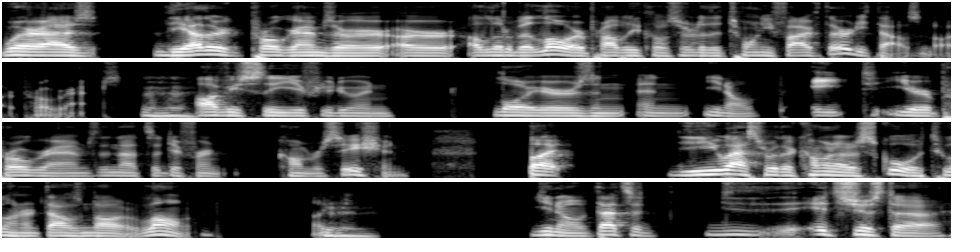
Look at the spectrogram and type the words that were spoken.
whereas the other programs are are a little bit lower, probably closer to the twenty five thirty thousand dollar programs. Mhm. Obviously, if you're doing lawyers and and you know eight year programs, then that's a different conversation. But the U.S. where they're coming out of school with two hundred thousand dollar loan, like Mhm. You know that's a it's just a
